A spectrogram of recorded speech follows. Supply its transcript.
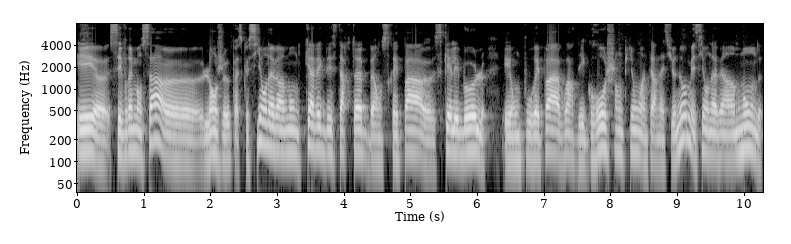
Et euh, c'est vraiment ça euh, l'enjeu, parce que si on avait un monde qu'avec des startups, ben, on ne serait pas scalable et on ne pourrait pas avoir des gros champions internationaux, mais si on avait un monde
